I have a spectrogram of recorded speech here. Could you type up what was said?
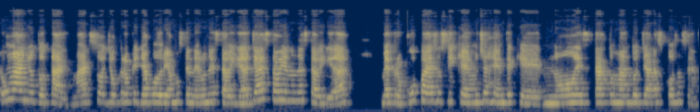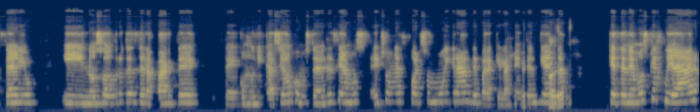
un año total, marzo, yo creo que ya podríamos tener una estabilidad. Ya está bien una estabilidad. Me preocupa eso sí que hay mucha gente que no está tomando ya las cosas en serio y nosotros desde la parte de comunicación, como ustedes decían, hemos hecho un esfuerzo muy grande para que la gente entienda que tenemos que cuidar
